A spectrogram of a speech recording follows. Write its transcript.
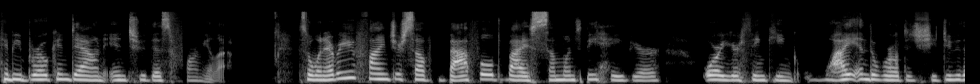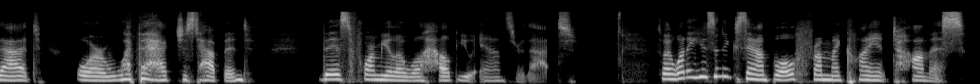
can be broken down into this formula. So whenever you find yourself baffled by someone's behavior, or you're thinking, why in the world did she do that? Or what the heck just happened? This formula will help you answer that. So I want to use an example from my client Thomas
